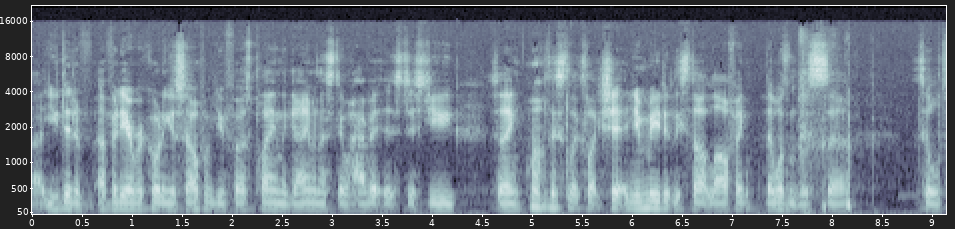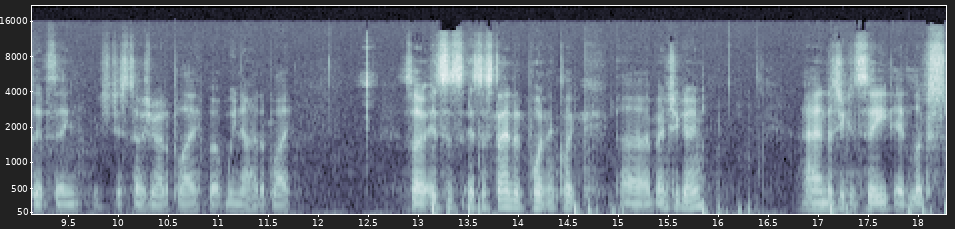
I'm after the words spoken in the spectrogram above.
uh, you did a, a video recording yourself of you first playing the game, and I still have it. It's just you saying, "Well, this looks like shit," and you immediately start laughing. There wasn't this uh, tooltip thing, which just tells you how to play, but we know how to play. So it's a, it's a standard point and click uh, adventure game, and as you can see, it looks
